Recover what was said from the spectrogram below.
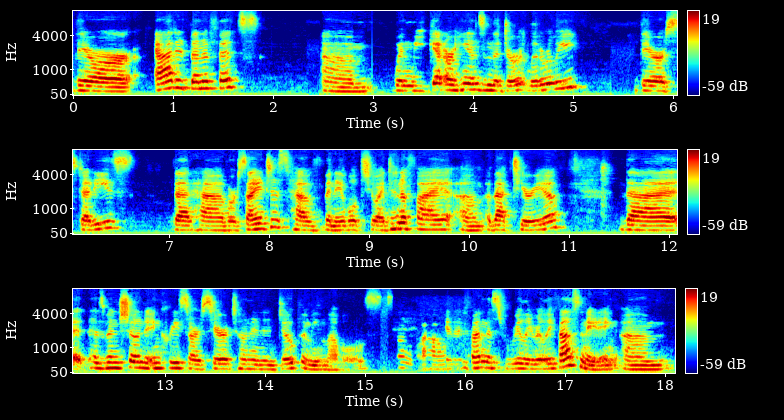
There are added benefits. Um, when we get our hands in the dirt, literally, there are studies that have, or scientists have been able to identify um, a bacteria that has been shown to increase our serotonin and dopamine levels. Oh, wow. And I find this really, really fascinating. Um,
